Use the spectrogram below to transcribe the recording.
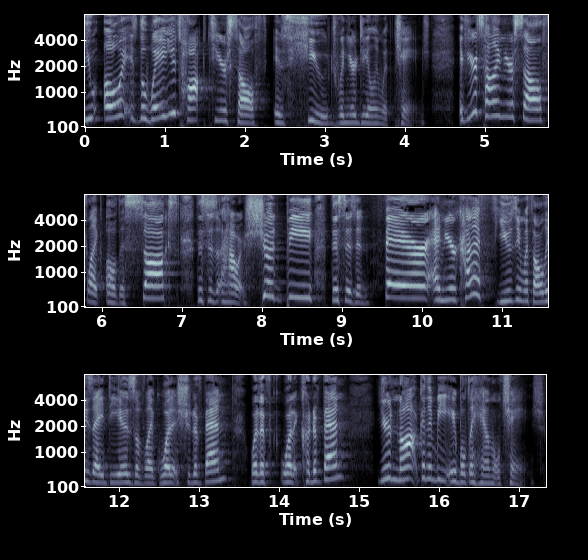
you always the way you talk to yourself is huge when you're dealing with change. If you're telling yourself like, "Oh, this sucks. This isn't how it should be. This isn't fair." And you're kind of fusing with all these ideas of like what it should have been, what if what it could have been, you're not going to be able to handle change.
